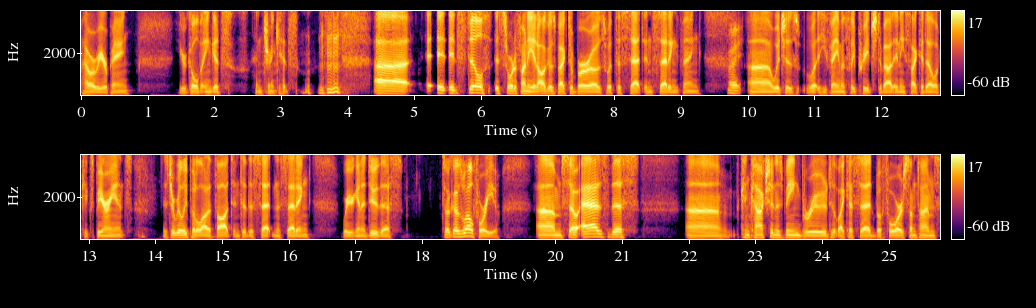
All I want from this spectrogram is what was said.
however you're paying, your gold ingots and trinkets. uh, it, it still is sort of funny. It all goes back to Burroughs with the set and setting thing Right. uh, which is what he famously preached about any psychedelic experience, is to really put a lot of thought into the set and the setting where you're going to do this, so it goes well for you. Um, so as this uh, concoction is being brewed, like I said before, sometimes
